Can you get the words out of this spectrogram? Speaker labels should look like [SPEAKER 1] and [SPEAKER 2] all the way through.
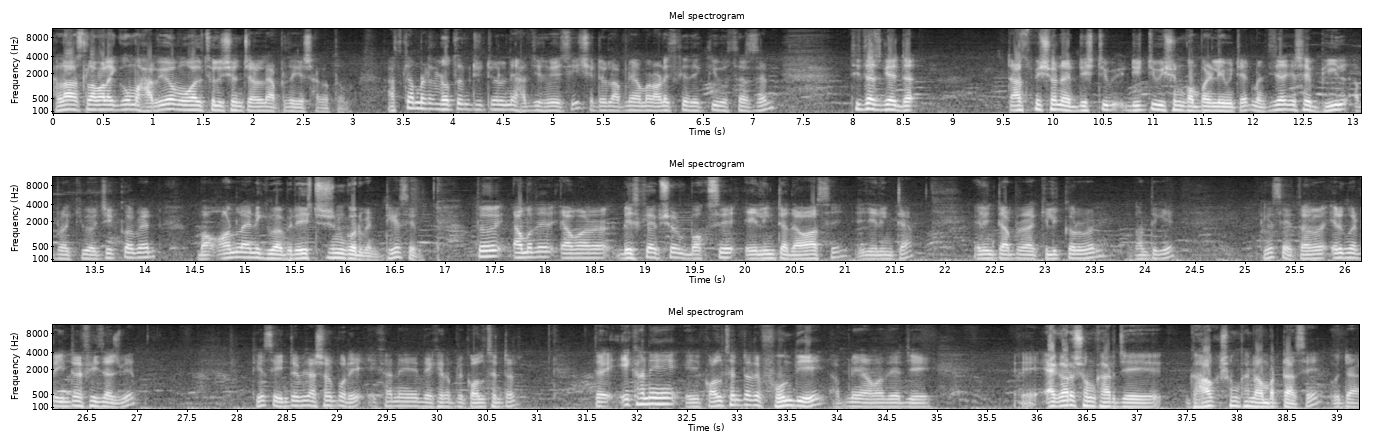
[SPEAKER 1] hello আসসালামু আলাইকুম Habiba mobile solution চ্যানেলে আপনাদেরকে স্বাগতম আজকে আমরা একটা নতুন টিউটোরিয়াল নিয়ে হাজির হয়েছি সেটা হলো আপনি আমার অনেককে দেখতেই বুঝতে পারছেন তিতাস গ্যাস ট্রান্সমিশনের ডিস্ট্রিবিউশন কোম্পানি লিমিটেড মানে তিতাস গ্যাসের বিল আপনারা কীভাবে চেক করবেন বা অনলাইনে কীভাবে রেজিস্ট্রেশন করবেন ঠিক আছে তো আমাদের আমার ডিসক্রিপশন বক্সে এই লিঙ্কটা দেওয়া আছে এই যে লিঙ্কটা এই লিঙ্কটা আপনারা ক্লিক করবেন ওখান থেকে ঠিক আছে তাহলে এরকম একটা ইন্টারফেস আসবে ঠিক আছে ইন্টারভিউ আসার পরে এখানে দেখেন আপনি কল সেন্টার তো এখানে এই কল সেন্টারে ফোন দিয়ে আপনি আমাদের যে এগারো সংখ্যার যে গ্রাহক সংখ্যা নাম্বারটা আছে ওইটা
